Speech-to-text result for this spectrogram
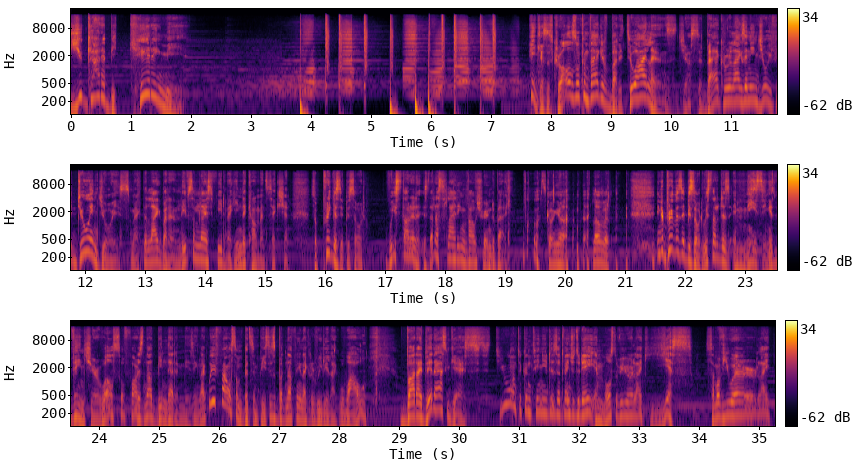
You gotta be kidding me. Hey guys, it's Keralis. Welcome back everybody to Ylands. Just sit back, relax and enjoy. If you do enjoy, smack the like button and leave some nice feedback in the comment section. So previous episode, we started, is that a sliding voucher in the back? What's going on? I love it. In the previous episode, we started this amazing adventure. Well, so far it's not been that amazing. Like we found some bits and pieces, but nothing like really like wow. But I did ask you guys, do you want to continue this adventure today? And most of you were like, yes. Some of you were like,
